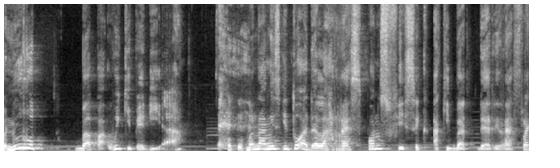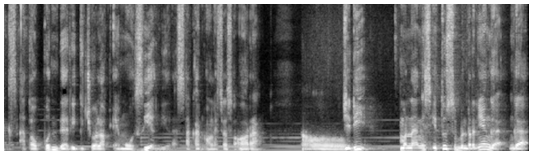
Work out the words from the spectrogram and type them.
menurut Bapak Wikipedia, menangis itu adalah respons fisik akibat dari refleks ataupun dari gejolak emosi yang dirasakan oleh seseorang. Oh, Jadi menangis itu sebenarnya nggak nggak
